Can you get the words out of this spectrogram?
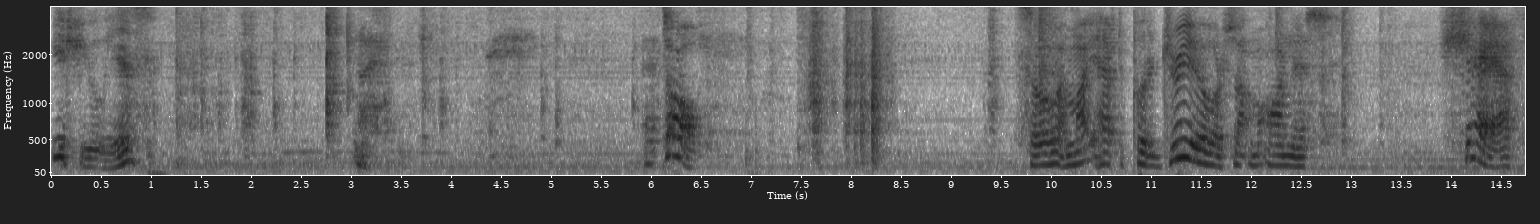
issue is. That's all. So I might have to put a drill or something on this shaft,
